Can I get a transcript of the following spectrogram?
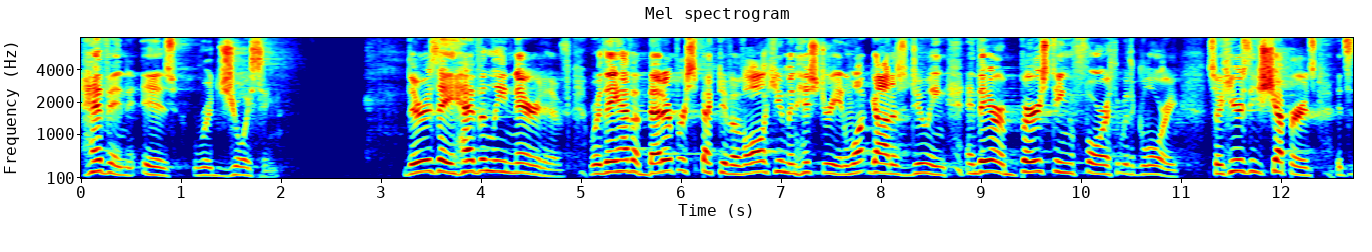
Heaven is rejoicing. There is a heavenly narrative where they have a better perspective of all human history and what God is doing, and they are bursting forth with glory. So here's these shepherds. It's,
